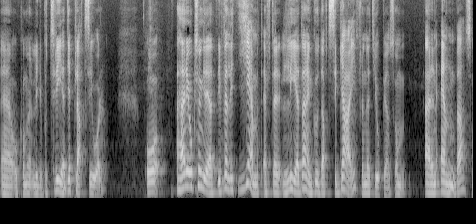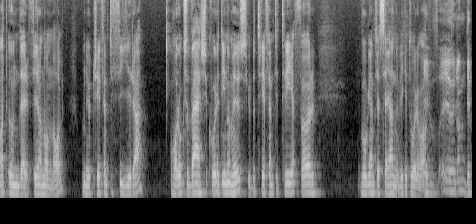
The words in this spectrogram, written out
eh, och kommer ligga på tredje plats i år. Och här är också en grej att det är väldigt jämnt efter ledaren Gudaft Segai från Etiopien som är den enda som varit under 4.00. Hon har gjort 3.54 och har också världsrekordet inomhus. Gjorde 3.53 för vågar inte jag säga vilket år det var. Jag undrar om det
